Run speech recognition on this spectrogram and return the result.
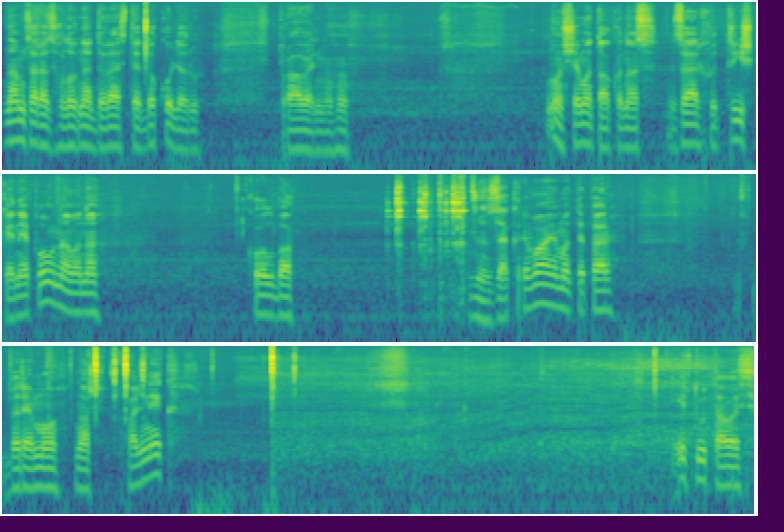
Нам зараз головне довести до кольору правильного. Ну, ще отак у нас зверху трішки не повна вона колба. Ну, Закриваємо тепер. Беремо наш пальник. І тут ось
